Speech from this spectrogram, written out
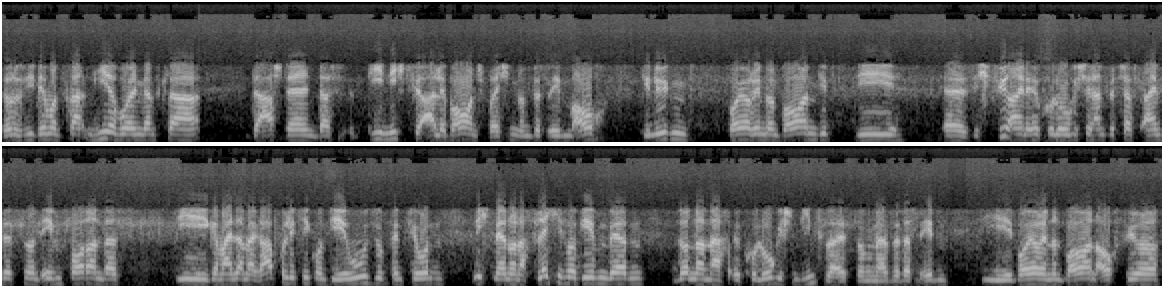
oder die Demonstranten hier, wollen ganz klar darstellen, dass die nicht für alle Bauern sprechen und es eben auch genügend Bäuerinnen und Bauern gibt, die äh, sich für eine ökologische Landwirtschaft einsetzen und eben fordern, dass die gemeinsame Agrarpolitik und die EU-Subventionen nicht mehr nur nach Fläche vergeben werden, sondern nach ökologischen Dienstleistungen. Also dass eben die Bäuerinnen und Bauern auch für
